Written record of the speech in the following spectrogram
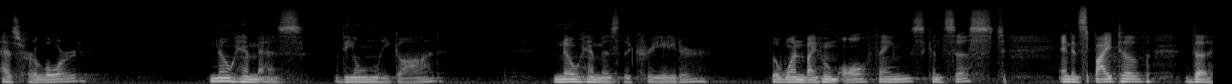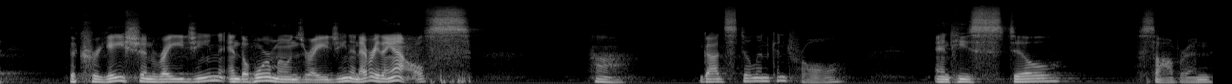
as her Lord, know Him as the only God, know Him as the Creator, the one by whom all things consist. And in spite of the, the creation raging and the hormones raging and everything else, huh, God's still in control and He's still sovereign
